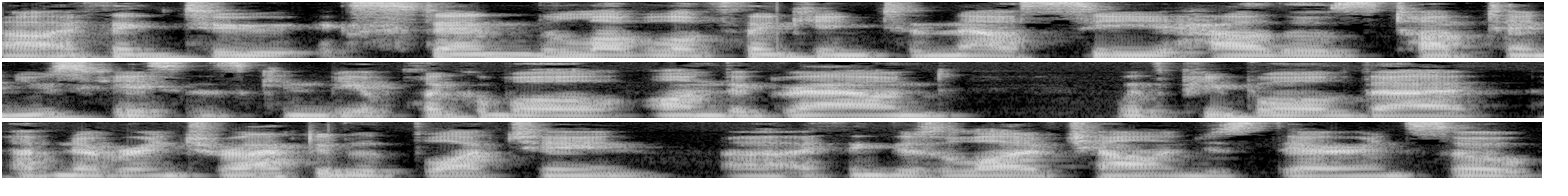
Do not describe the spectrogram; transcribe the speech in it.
uh, i think to extend the level of thinking to now see how those top 10 use cases can be applicable on the ground with people that have never interacted with blockchain uh, i think there's a lot of challenges there and so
